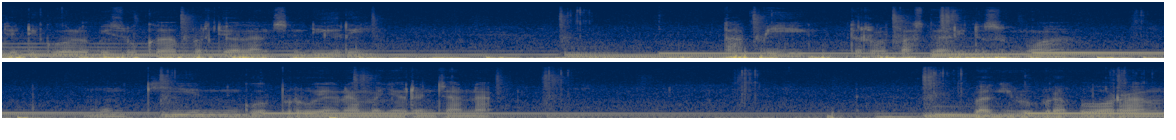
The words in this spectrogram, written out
Jadi gue lebih suka berjalan sendiri. Tapi terlepas dari itu semua, mungkin gue perlu yang namanya rencana. Bagi beberapa orang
